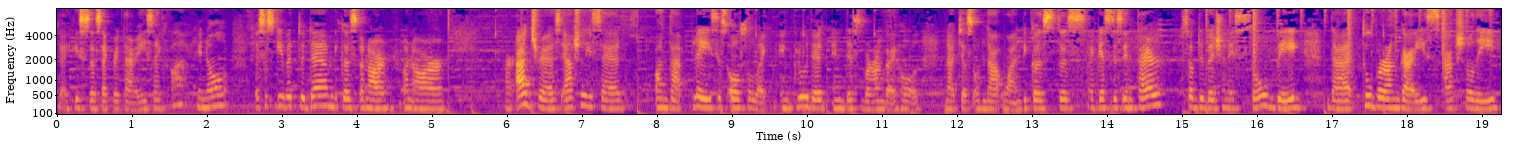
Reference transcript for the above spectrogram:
yeah, he's the secretary. He's like oh you know let's just give it to them because on our on our our address actually said on that place is also like included in this barangay hall not just on that one because this i guess this entire subdivision is so big that two barangays actually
